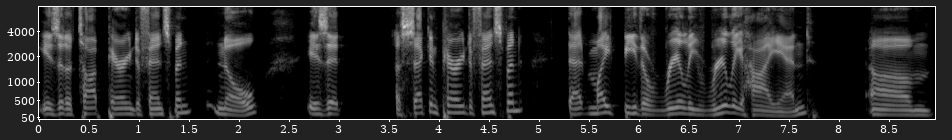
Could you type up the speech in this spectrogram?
Is it a top pairing defenseman? No. Is it a second pairing defenseman? That might be the really, really high end. Um,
